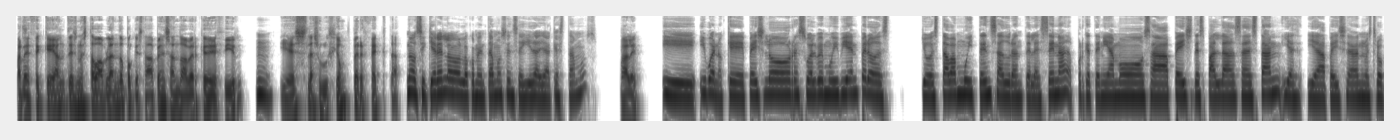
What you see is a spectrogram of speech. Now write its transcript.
parece que antes no estaba hablando porque estaba pensando a ver qué decir Mm. y es la solución perfecta. No, si quieres lo, lo comentamos enseguida ya que estamos. Vale. Y, y bueno, que Paige lo resuelve muy bien, pero es- yo estaba muy tensa durante la escena porque teníamos a Paige de espaldas a Stan y a, y a Paige en nuestro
